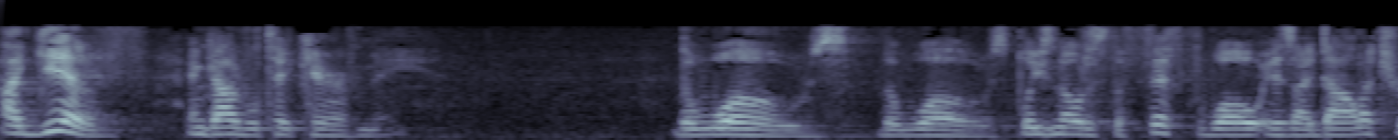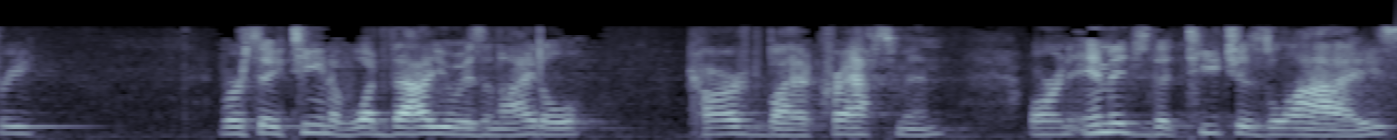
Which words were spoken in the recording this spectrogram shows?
I give. And God will take care of me. The woes. The woes. Please notice the fifth woe is idolatry. Verse 18 of what value is an idol carved by a craftsman or an image that teaches lies?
